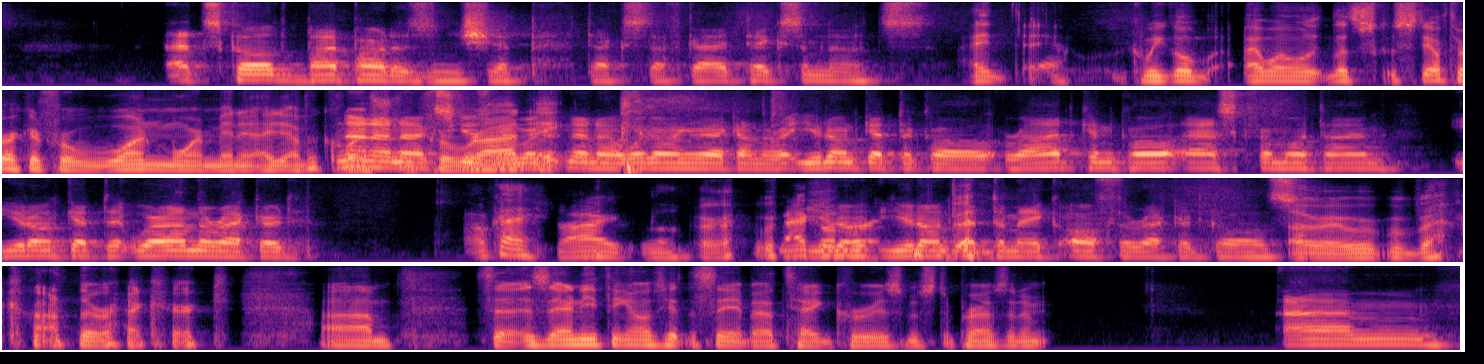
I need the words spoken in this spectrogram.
that's called bipartisanship. Tech stuff guy, take some notes. I, I- can we go? I well, let's stay off the record for one more minute. I have a question no, no. for Excuse Rod. me. We're, no, no. We're going back on the right. You don't get to call. Rod can call. Ask for more time. You don't get to. We're on the record. Okay. All right. Well, all right, back You on don't. You don't get to make off the record calls. all right, we're, we're back on the record. Um, so, is there anything else you have to say about Ted Cruz, Mr. President, Um.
